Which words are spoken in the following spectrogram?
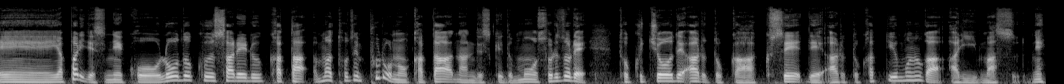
えー、やっぱりですね、こう、朗読される方、まあ当然プロの方なんですけども、それぞれ特徴であるとか、癖であるとかっていうものがありますね。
